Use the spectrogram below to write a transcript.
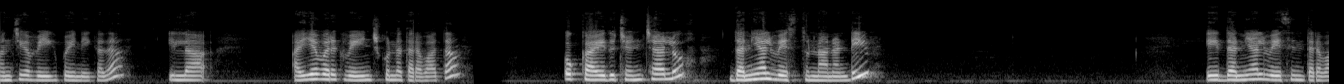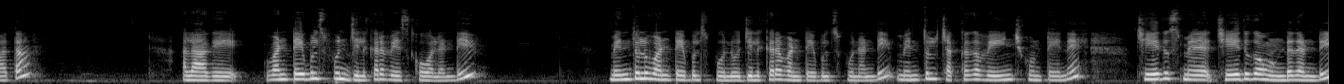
మంచిగా వేగిపోయినాయి కదా? ఇలా అయ్యే వరకు వేయించుకున్న తర్వాత ఒక ఐదు చెంచాలు ధనియాలు వేస్తున్నానండి. ఈ ధనియాలు వేసిన తర్వాత అలాగే వన్ టేబుల్ స్పూన్ జీలకర్ర వేసుకోవాలండి. మెంతులు వన్ టేబుల్ స్పూను జీలకర్ర వన్ టేబుల్ స్పూన్ అండి. మెంతులు చక్కగా వేయించుకుంటేనే చేదు స్మె చేదుగా ఉండదండి.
